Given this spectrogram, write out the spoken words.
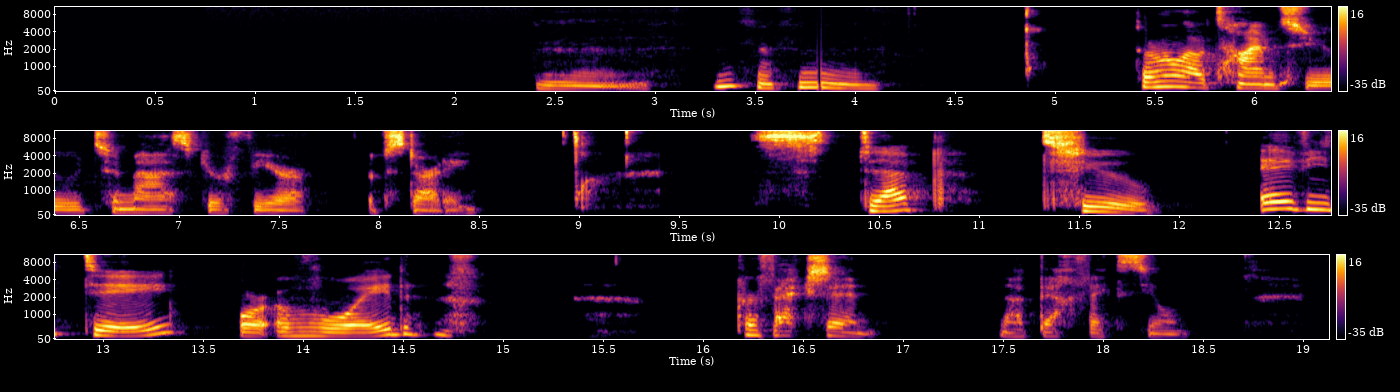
mm, don't allow time to to mask your fear of starting. Step two: éviter or avoid perfection, la perfection.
